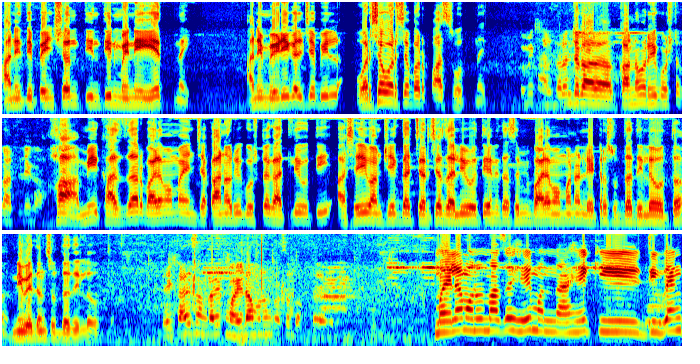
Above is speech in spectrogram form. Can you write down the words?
आणि ती पेन्शन तीन तीन महिने येत नाही. आणि मेडिकलचे बिल वर्ष वर्षभर पास होत नाहीत. तुम्ही खासदारांच्या का- कानावर ही गोष्ट घातली का? हा मी खासदार बाळ्यामामा यांच्या कानावर ही गोष्ट घातली होती. अशाही आमची एकदा चर्चा झाली होती आणि तसं मी बाळ्यामामांना लेटर सुद्धा दिलं होतं निवेदन सुद्धा दिलं होतं. हे काय सांगाल एक महिला म्हणून कसं बघताय? महिला म्हणून माझं हे म्हणणं आहे की दिव्यांग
